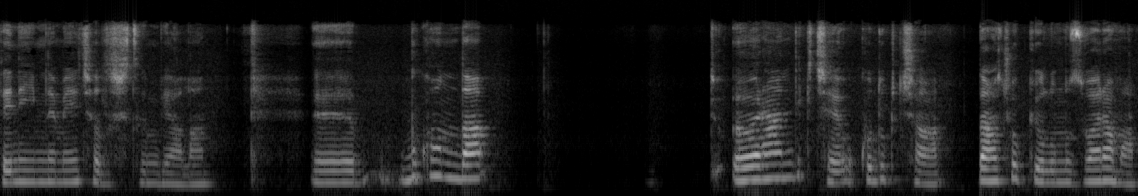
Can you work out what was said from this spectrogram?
deneyimlemeye çalıştığım bir alan. E, bu konuda öğrendikçe, okudukça daha çok yolumuz var ama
